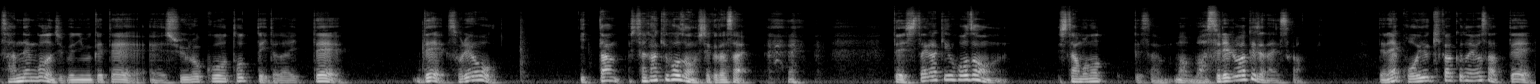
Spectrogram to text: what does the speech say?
3年後の自分に向けて、えー収録を撮っていただいてでそれを一旦下書き保存してください。で下書き保存したものってさ、まあ、忘れるわけじゃないですか。でねこういう企画の良さって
